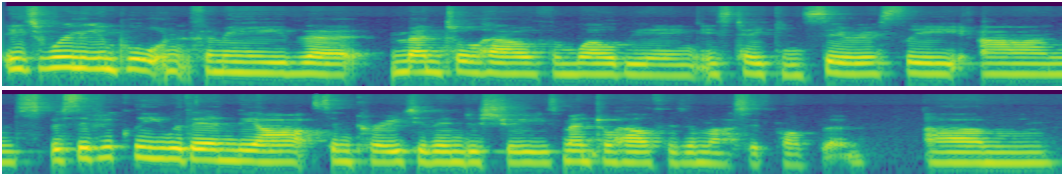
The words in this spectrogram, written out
it's really important for me that mental health and well-being is taken seriously and specifically within the arts and creative industries mental health is a massive problem. Um,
